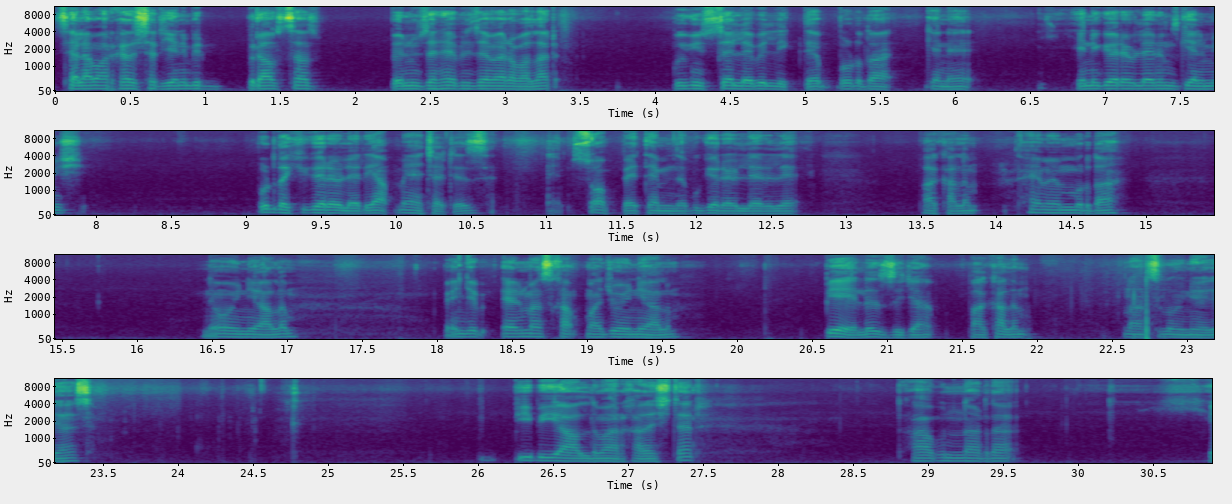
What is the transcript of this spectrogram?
Selam arkadaşlar yeni bir Brawl Stars bölümümüzden hepinize merhabalar. Bugün sizlerle birlikte burada gene yeni görevlerimiz gelmiş. Buradaki görevleri yapmaya çalışacağız. Hem sohbet hem de bu görevlerle bakalım. Hemen burada ne oynayalım? Bence elmas kapmaca oynayalım. Bir el hızlıca bakalım nasıl oynayacağız. Bibi'yi aldım arkadaşlar. Daha bunlar da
